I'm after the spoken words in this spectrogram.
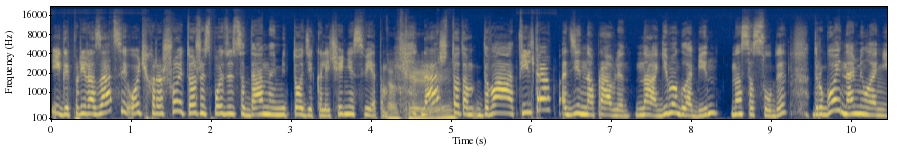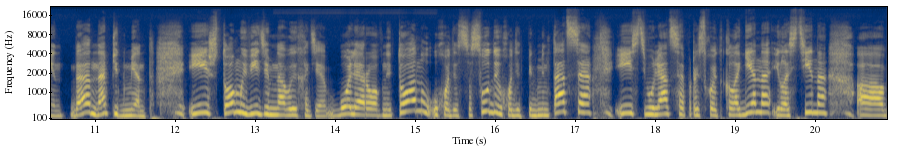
Игорь, при розации очень хорошо и тоже используется данная методика лечения светом. Окей. Да, что там? Два фильтра. Один направлен на гемоглобин, на сосуды, другой на меланин, да, на пигмент. И что мы видим на выходе? Более ровный тон, уходят сосуды, уходит пигментация, и стимуляция происходит коллагена, эластина, а,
